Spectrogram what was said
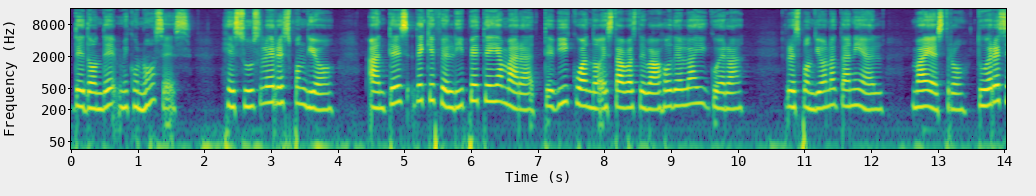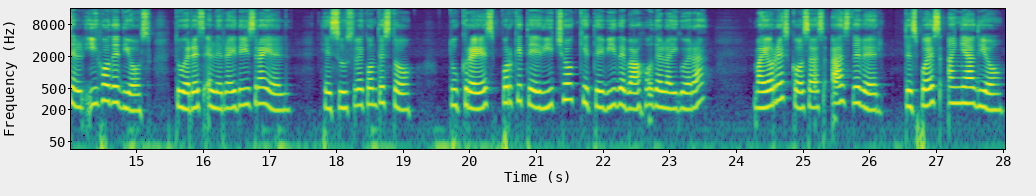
¿De dónde me conoces? Jesús le respondió, Antes de que Felipe te llamara, te vi cuando estabas debajo de la higuera. Respondió Nataniel, Maestro, tú eres el Hijo de Dios, tú eres el Rey de Israel. Jesús le contestó, ¿Tú crees porque te he dicho que te vi debajo de la higuera? Mayores cosas has de ver. Después añadió,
